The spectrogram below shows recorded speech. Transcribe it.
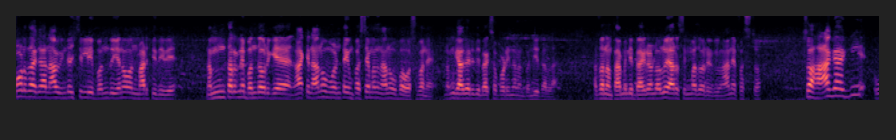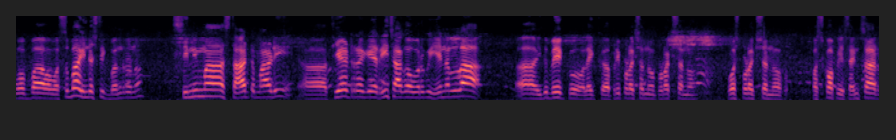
ನೋಡಿದಾಗ ನಾವು ಇಂಡಸ್ಟ್ರಿಲಿ ಬಂದು ಏನೋ ಒಂದು ಮಾಡ್ತಿದ್ದೀವಿ ನಮ್ಮ ಥರನೇ ಬಂದವ್ರಿಗೆ ಯಾಕೆ ನಾನು ಒನ್ ಟೈಮ್ ಫಸ್ಟ್ ಟೈಮ್ ಅಂದರೆ ನಾನು ಒಬ್ಬ ಹೊಸಬನೇ. ನಮ್ಗೆ ಯಾವುದೇ ರೀತಿ ಬ್ಯಾಕ್ ಸಪೋರ್ಟಿಂದ ನಾನು ಬಂದಿದ್ದಲ್ಲ. ಅಥವಾ ನಮ್ಮ ಫ್ಯಾಮಿಲಿ ಬ್ಯಾಕ್ಗ್ರೌಂಡಲ್ಲೂ ಯಾರು ಸಿನಿಮಾದವ್ರು ಇರಲಿಲ್ಲ, ನಾನೇ ಫಸ್ಟು ಸೊ ಹಾಗಾಗಿ ಒಬ್ಬ ಹೊಸಬ ಇಂಡಸ್ಟ್ರಿಗೆ ಬಂದ್ರೂ ಸಿನಿಮಾ ಸ್ಟಾರ್ಟ್ ಮಾಡಿ ಥಿಯೇಟ್ರಿಗೆ ರೀಚ್ ಆಗೋವರೆಗೂ ಏನೆಲ್ಲ ಇದು ಬೇಕು like pre production production post production first copy censor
